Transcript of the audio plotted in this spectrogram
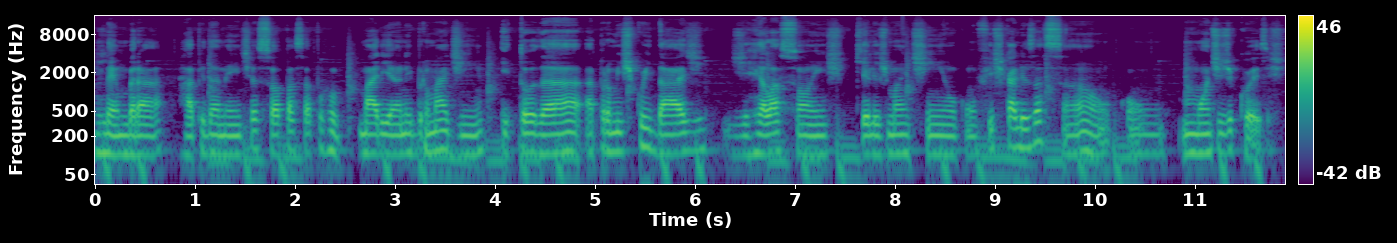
lembrar rapidamente, é só passar por Mariana e Brumadinho e toda a promiscuidade de relações que eles mantinham com fiscalização, com um monte de coisas.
